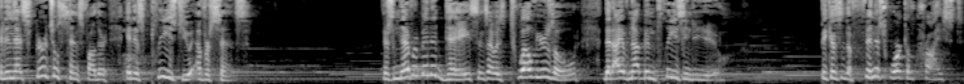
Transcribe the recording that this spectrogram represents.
And in that spiritual sense, Father, it has pleased you ever since. There's never been a day since I was 12 years old that I have not been pleasing to you because of the finished work of Christ.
